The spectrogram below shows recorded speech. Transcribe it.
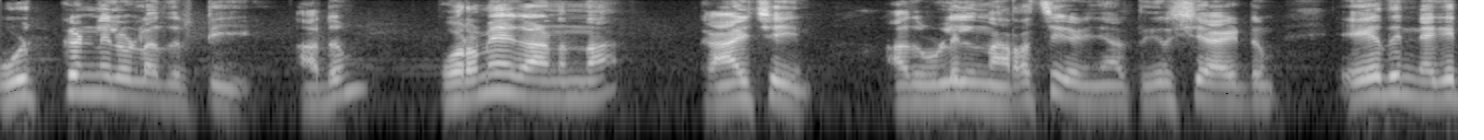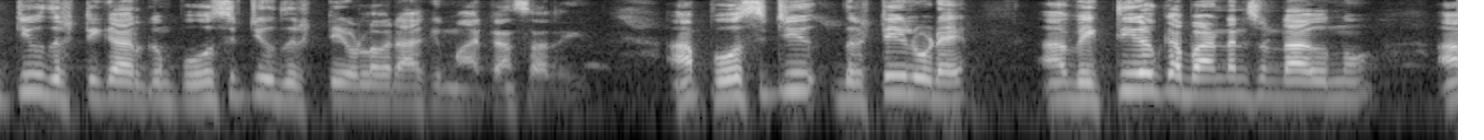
ഉൾക്കണ്ണിലുള്ള ദൃഷ്ടി അതും പുറമേ കാണുന്ന കാഴ്ചയും അത് ഉള്ളിൽ നിറച്ചു കഴിഞ്ഞാൽ തീർച്ചയായിട്ടും ഏത് നെഗറ്റീവ് ദൃഷ്ടിക്കാർക്കും പോസിറ്റീവ് ദൃഷ്ടിയുള്ളവരാക്കി മാറ്റാൻ സാധിക്കും. ആ പോസിറ്റീവ് ദൃഷ്ടിയിലൂടെ ആ വ്യക്തികൾക്ക് അബാണ്ടൻസ് ഉണ്ടാകുന്നു ആ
